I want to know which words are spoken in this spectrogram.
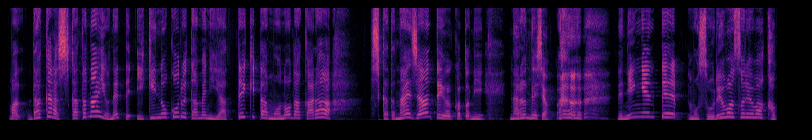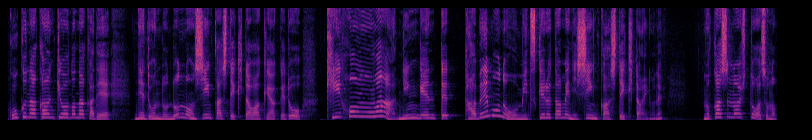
まあだから仕方ないよねって生き残るためにやってきたものだから仕方ないじゃんっていうことになるんでしょ。う で人間ってもうそれはそれは過酷な環境の中でねどんどんどんどん進化してきたわけやけど基本は人間って食べ物を見つけるために進化してきたんよね。昔の人はその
